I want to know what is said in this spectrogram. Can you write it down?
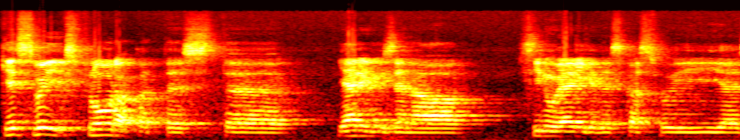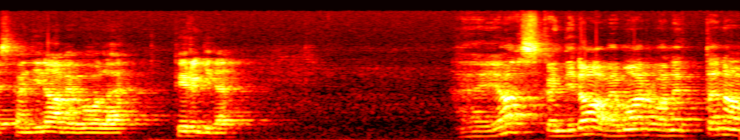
kes võiks floorakatest äh, järgmisena sinu jälgedes kasvõi äh, Skandinaavia poole pürgida? jah, Skandinaavia, ma arvan, et täna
